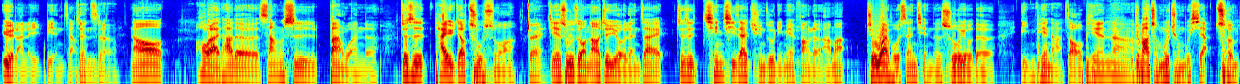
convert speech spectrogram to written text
阅览了一遍这样子。真的，然后后来他的丧事办完了，就是台语叫触刷。对，结束之后，然后就有人在，就是亲戚在群组里面放了阿嬷，就外婆生前的所有的影片啊、照片，天哪，我就把它全部全部下存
